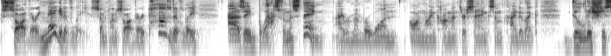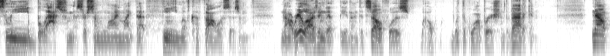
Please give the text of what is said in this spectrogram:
saw it very negatively, sometimes saw it very positively as a blasphemous thing. I remember one online commenter saying some kind of like deliciously blasphemous or some line like that theme of Catholicism, not realizing that the event itself was, well, with the cooperation of the Vatican. Now,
